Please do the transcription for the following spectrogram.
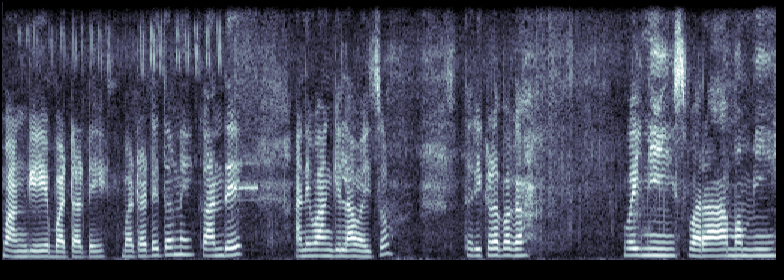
वांगे बटाटे बटाटे तर नाही कांदे आणि वांगे लावायचो. तर इकडं बघा वहिनी स्वरा मम्मी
